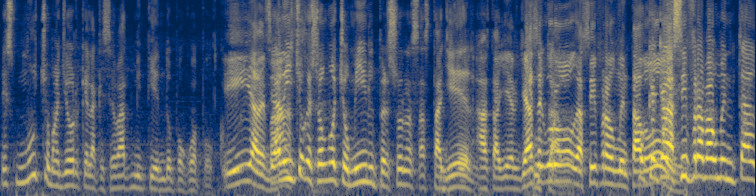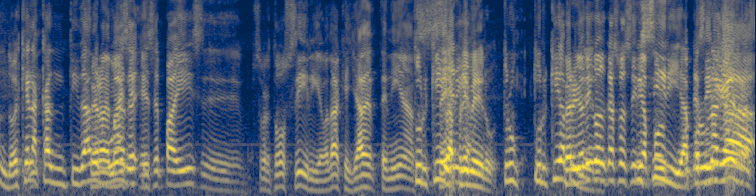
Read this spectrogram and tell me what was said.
es mucho mayor que la que se va admitiendo poco a poco. Y además... Se ha dicho que son 8 mil personas hasta ayer. Hasta ayer. Ya seguro la cifra ha aumentado Porque la cifra va aumentando, es que la cantidad Pero de además ese, país, eh, sobre todo Siria, ¿verdad? Que ya tenía... Turquía primero. Turquía Pero yo digo en el caso de Siria, Siria por, una guerra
